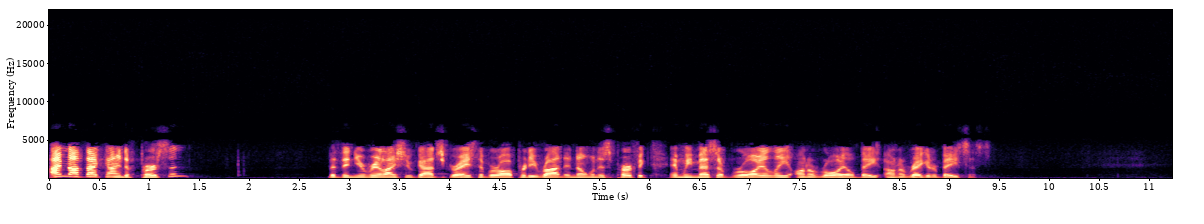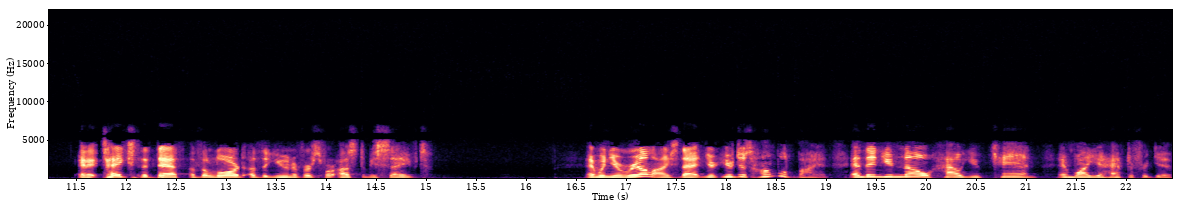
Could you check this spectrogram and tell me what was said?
I'm not that kind of person. But then you realize through God's grace that we're all pretty rotten and no one is perfect, and we mess up royally on a royal base, on a regular basis. And it takes the death of the Lord of the universe for us to be saved. And when you realize that, you're, you're just humbled by it. And then you know how you can and why you have to forgive.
